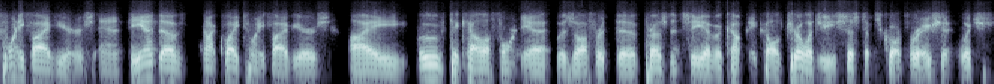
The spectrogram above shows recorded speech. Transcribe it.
25 years. And at the end of not quite 25 years, I moved to California, was offered the presidency of a company called Trilogy Systems Corporation, which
